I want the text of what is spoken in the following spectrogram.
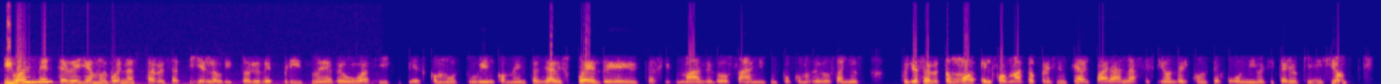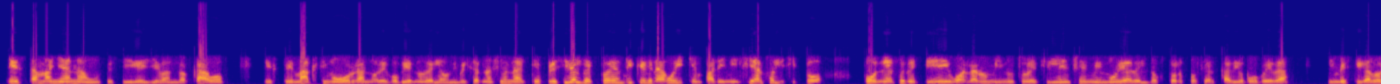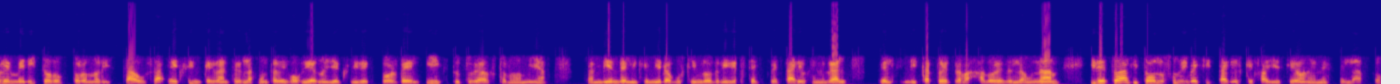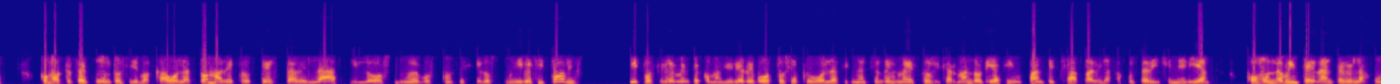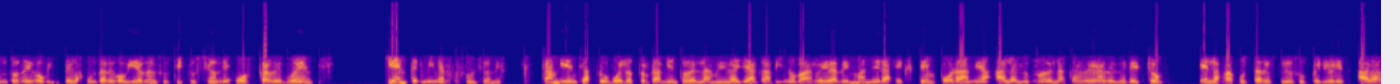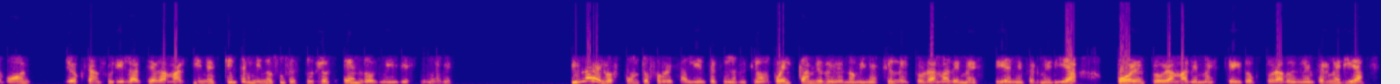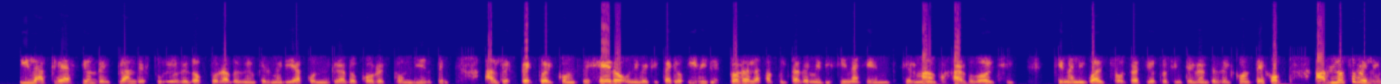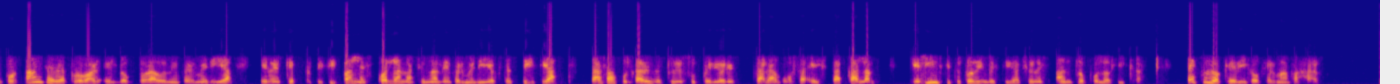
Igualmente, Bella, muy buenas tardes a ti y al auditorio de Prisma RU, así es como tú bien comentas, ya después de casi más de dos años, un poco más de dos años, pues ya se retomó el formato presencial para la sesión del Consejo Universitario que inició. Esta mañana aún se sigue llevando a cabo este máximo órgano de gobierno de la Universidad Nacional que preside el rector Enrique Grago y quien para iniciar solicitó ponerse de pie y guardar un minuto de silencio en memoria del doctor José Arcadio Boveda investigador emérito, doctor honoris causa, ex integrante de la Junta de Gobierno y exdirector del Instituto de Astronomía, también del ingeniero Agustín Rodríguez, secretario general del Sindicato de Trabajadores de la UNAM y de todas y todos los universitarios que fallecieron en este lapso. Como tercer punto, se llevó a cabo la toma de protesta de las y los nuevos consejeros universitarios y posteriormente con mayoría de votos se aprobó la asignación del maestro Luis Armando Díaz Infante Chapa de la Facultad de Ingeniería como nuevo integrante de la Junta de, de la Junta de Gobierno en sustitución de Oscar de Buen, quien termina sus funciones. También se aprobó el otorgamiento de la medalla Gavino Barrera de manera extemporánea al alumno de la carrera de Derecho en la Facultad de Estudios Superiores Aragón, Yoxan Zuril Arteaga Martínez, quien terminó sus estudios en 2019. Y uno de los puntos sobresalientes en la sesión fue el cambio de denominación del programa de maestría en enfermería por el programa de maestría y doctorado en la enfermería y la creación del plan de estudios de doctorado en enfermería con el grado correspondiente. Al respecto, el consejero universitario y director de la Facultad de Medicina, Germán Fajardo Dolci, quien al igual que otras y otros integrantes del Consejo, habló sobre la importancia de aprobar el doctorado en enfermería en el que participan la Escuela Nacional de Enfermería y Obstetricia, las Facultades de Estudios Superiores Zaragoza e Iztacala y el Instituto de Investigaciones Antropológicas. Esto es lo que dijo Germán Fajardo.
